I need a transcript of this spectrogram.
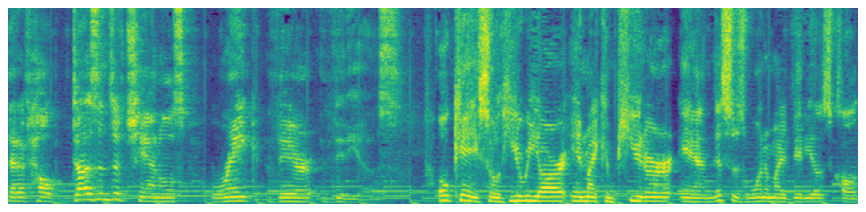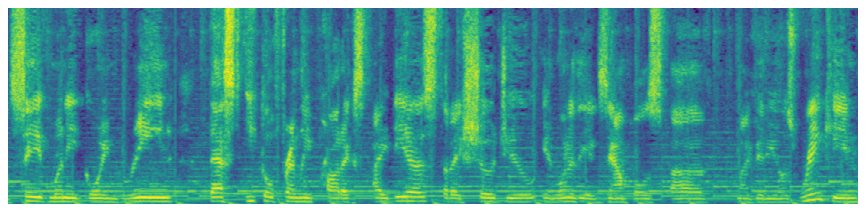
that have helped dozens of channels rank their videos. Okay, so here we are in my computer, and this is one of my videos called Save Money Going Green Best Eco Friendly Products Ideas that I showed you in one of the examples of my videos ranking.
